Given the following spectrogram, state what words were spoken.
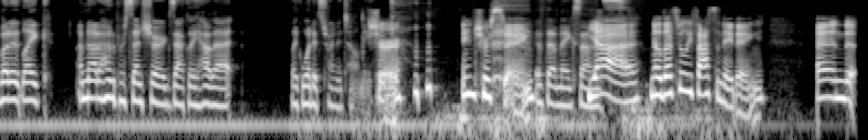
but it like I'm not 100% sure exactly how that like what it's trying to tell me. Sure. Interesting. if that makes sense. Yeah. No, that's really fascinating. And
